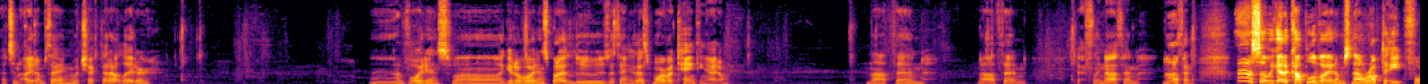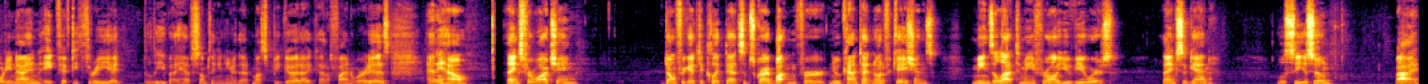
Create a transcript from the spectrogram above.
That's an item thing. We'll check that out later. Uh, avoidance. Well, I get avoidance, but I lose a thing. That's more of a tanking item. Nothing. Nothing. Definitely nothing. Nothing. Uh, so we got a couple of items. Now we're up to 849, 853. I believe I have something in here that must be good. I gotta find where it is. Anyhow, thanks for watching. Don't forget to click that subscribe button for new content notifications. It means a lot to me for all you viewers. Thanks again. We'll see you soon. Bye.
